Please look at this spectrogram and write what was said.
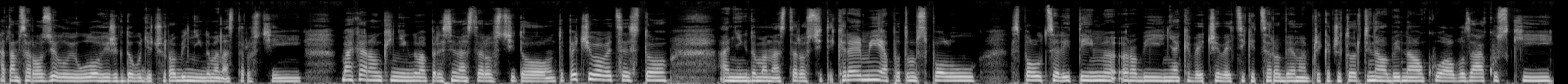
a tam sa rozdielujú úlohy, že kto bude čo robiť. Nikto má na starosti makaronky, nikto má presne na starosti to, to pečivové cesto a nikto má na starosti tie krémy a potom spolu, spolu celý tým robí nejaké väčšie veci, keď sa robia napríklad, že torty na objednávku alebo zákusky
